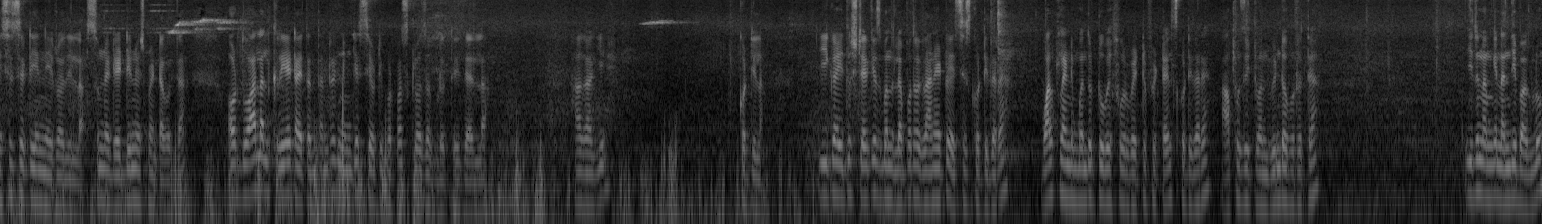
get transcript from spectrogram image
ನೆಸೆಸಿಟಿ ಏನು ಇರೋದಿಲ್ಲ ಸುಮ್ಮನೆ ಡೆಡ್ ಇನ್ವೆಸ್ಟ್ಮೆಂಟ್ ಆಗುತ್ತೆ. ಅವ್ರದ್ದು ವಾಲ್ ಅಲ್ಲಿ ಕ್ರಿಯೇಟ್ ಆಯ್ತು ಅಂತಂದರೆ ನಿಮಗೆ ಸೇಫ್ಟಿ ಪರ್ಪಸ್ ಕ್ಲೋಸ್ ಆಗಿಬಿಡುತ್ತೆ ಇದೆಲ್ಲ. ಹಾಗಾಗಿ ಕೊಟ್ಟಿಲ್ಲ. ಈಗ ಇದು ಸ್ಟೇರ್ಕೇಸ್ ಬಂದು ಲೆಪ್ಪತ್ರ ಗ್ರಾನೈಟು ಎಸ್ ಎಸ್ ಕೊಟ್ಟಿದ್ದಾರೆ. ವಾಲ್ ಕ್ಲೈಂಡಿಂಗ್ ಬಂದು two by four wet fit tiles ಕೊಟ್ಟಿದ್ದಾರೆ. ಆಪೋಸಿಟ್ ಒಂದು ವಿಂಡೋ ಬರುತ್ತೆ. ಇದು ನಮಗೆ ನಂದಿ ಬಾಗಿಲು.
